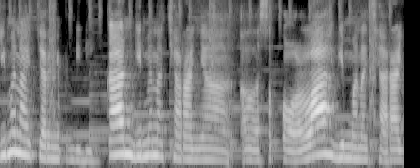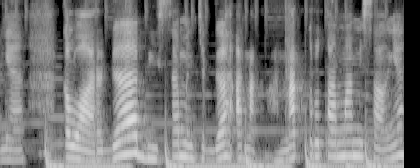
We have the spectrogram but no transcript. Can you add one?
Gimana caranya pendidikan? Gimana caranya uh, sekolah? Gimana caranya keluarga bisa mencegah anak-anak terutama misalnya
